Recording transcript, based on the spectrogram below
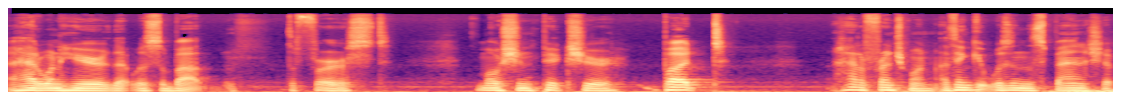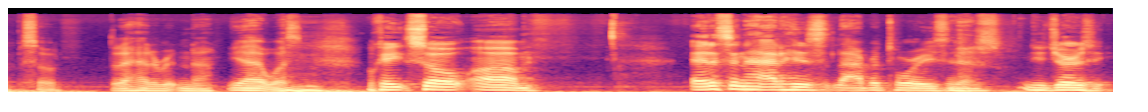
I had one here that was about the first motion picture, but I had a French one. I think it was in the Spanish episode that I had it written down. Yeah, it was. Mm-hmm. Okay, so um, Edison had his laboratories in Yes. New Jersey.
